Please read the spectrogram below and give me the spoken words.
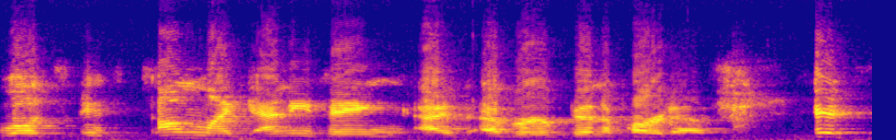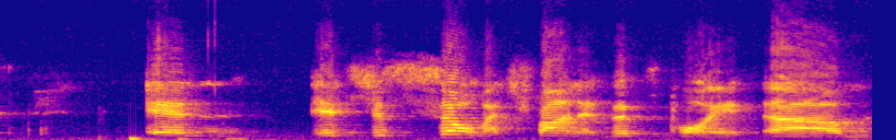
well, it's it's unlike anything I've ever been a part of. It's and it's just so much fun at this point. Um,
